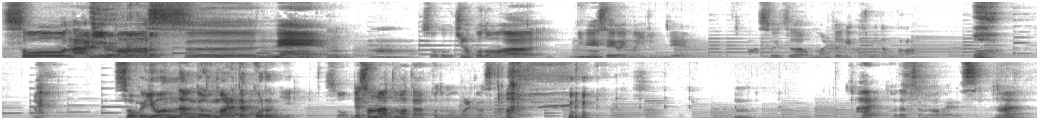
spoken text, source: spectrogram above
そうなりますね。ん、うん。そうか、うちの子供が2年生が今いるんで、あ、そいつは生まれた時に始めたのかな。あそうか四男が生まれた頃に？そう。で、その後また子供生まれてますからね。うん。はい、子だくさんの我が家です。はい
